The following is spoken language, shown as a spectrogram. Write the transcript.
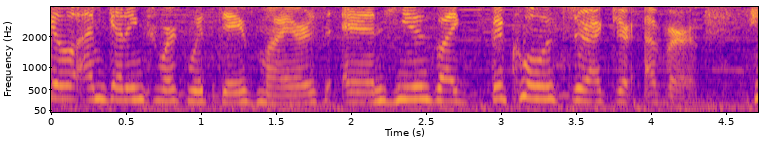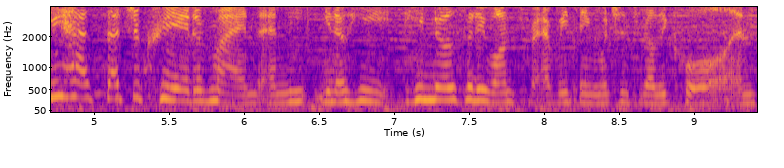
Video, I'm getting to work with Dave Meyers, and he is like the coolest director ever. He has such a creative mind, and you know he he knows what he wants for everything, which is really cool. And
